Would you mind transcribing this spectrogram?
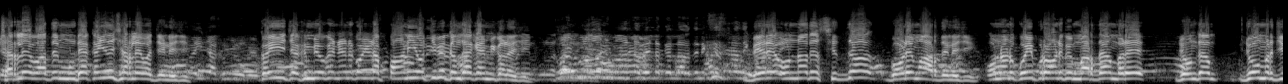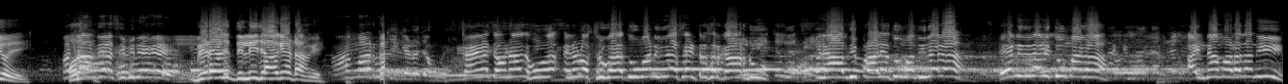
ਛਰਲੇ ਵੱਧ ਮੁੰਡਿਆਂ ਕਈਆਂ ਦੇ ਛਰਲੇ ਵੱਜੇ ਨੇ ਜੀ। ਜ਼ਖਮੀ ਹੋ ਗਏ। ਕਈ ਜ਼ਖਮੀ ਹੋ ਗਏ ਨੇ ਇਹਨਾਂ ਕੋਲ ਜਿਹੜਾ ਪਾਣੀ ਉਹ 'ਚ ਵੀ ਗੰਦਾ ਕੈਮੀਕਲ ਹੈ ਜੀ। ਨੌਜਵਾਨ ਨਵੇਂ ਲੱਗਣ ਲੱਗਦੇ ਨੇ ਕਿਸ ਤਰ੍ਹਾਂ ਦੀ ਵੀਰੇ ਉਹਨਾਂ ਦੇ ਸਿੱਧਾ ਗੋਲੇ ਮਾਰਦੇ ਨੇ ਜੀ। ਉਹਨਾਂ ਨੂੰ ਕੋਈ ਪਰਵਾਹ ਨਹੀਂ ਕੋਈ ਮਰਦਾ ਮਰੇ ਜਿਉਂਦਾ ਜੋ ਮਰਜ਼ੀ ਹੋ ਜਾਏ ਹੁਣ ਅਸੀਂ ਵੀ ਨੇਗੇ। ਵੀਰੇ ਅਸੀਂ ਦਿੱਲੀ ਜਾ ਕੇ ਹਟਾਂਗੇ। ਆ ਮਰ ਕੀ ਕਹਿਣਾ ਚਾਹੋਗੇ? ਕਹਿਣਾ ਚਾਹੁੰਦਾ ਹੁਣ ਇਹਨਾਂ ਨੂੰ ਅਥਰੂ ਕਹਿੰਦਾ ਤੂੰ ਮੰਨ ਦਿੰਦਾ ਸੈਂਟਰ ਸਰਕਾਰ ਨੂੰ। ਪੰਜਾਬ ਦੀ ਪਰਾਲੀ ਤੂੰ ਮੰਨ ਦਿੰਦਾਗਾ ਇਹ ਨਹੀਂ ਦਿੰਦਾ ਵੀ ਤੂੰ ਮੰਗਾ ਇੰਨਾ ਮਾੜਾ ਤਾਂ ਨਹੀਂ।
